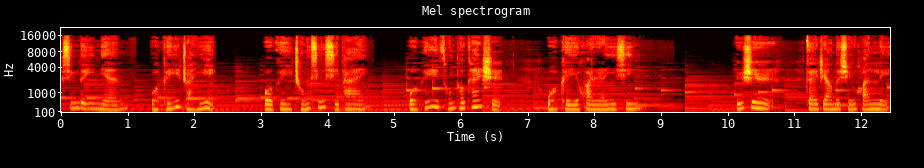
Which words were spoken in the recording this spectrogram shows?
新的一年我可以转运。我可以重新洗牌，我可以从头开始，我可以焕然一新。于是，在这样的循环里，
